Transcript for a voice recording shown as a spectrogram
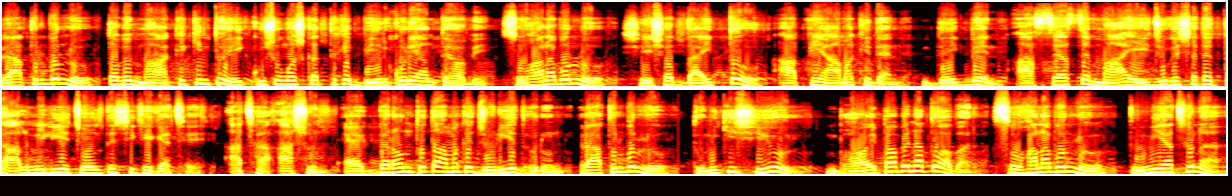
রাতুল বলল, তবে মাকে কিন্তু এই কুসংস্কার থেকে বের করে আনতে হবে। সোহানা বলল, সেসব দায়িত্ব আপনি আমাকে দেন। দেখবেন, আস্তে আস্তে মা এই যুগের সাথে তাল মিলিয়ে চলতে শিখে গেছে। আচ্ছা আসুন। একবার অন্তত আমাকে জড়িয়ে ধরুন। রাতুল বলল, তুমি কি শিওর ভয় পাবে না তো আবার। সোহানা বলল, তুমি আছো না?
